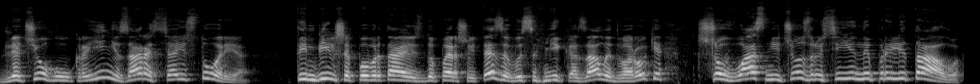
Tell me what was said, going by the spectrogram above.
Для чого Україні зараз ця історія? Тим більше повертаюсь до першої тези, ви самі казали два роки, що в вас нічого з Росії не прилітало.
